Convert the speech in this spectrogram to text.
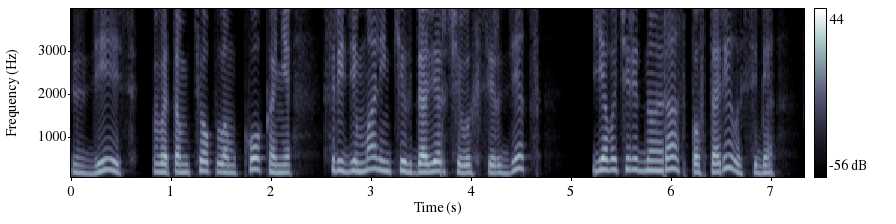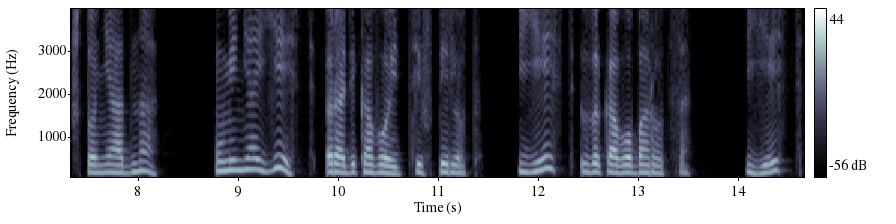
здесь, в этом теплом коконе, среди маленьких доверчивых сердец, я в очередной раз повторила себе, что не одна. У меня есть ради кого идти вперед, есть за кого бороться, есть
